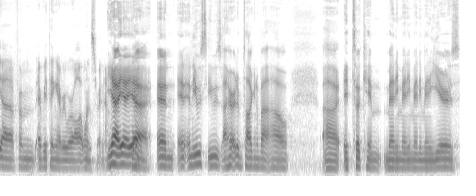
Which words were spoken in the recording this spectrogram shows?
uh, from Everything Everywhere All at Once right now. Yeah, yeah, yeah. Yeah. And, and and he was he was I heard him talking about how uh, it took him many, many, many, many years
